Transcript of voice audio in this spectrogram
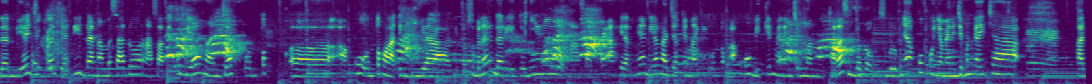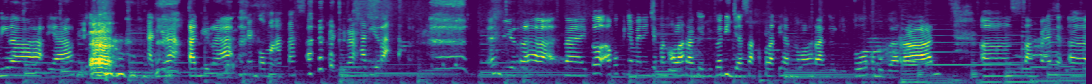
Dan dia juga jadi brand ambassador. Nah saat itu dia ngajak untuk eh, aku untuk ngelatih dia gitu. Sebenarnya dari itu dulu. Nah sampai akhirnya dia ngajakin lagi untuk aku bikin manajemen. Karena sebelum sebelumnya aku punya manajemen kayak Ca Oke. Kadira ya. Ah, Kadira. Kadira. Pakai koma atas. Kadira. Kadira. Kadira. Nah itu aku punya manajemen olahraga juga di jasa pelatihan olahraga gitu kebugaran. Eh, sampai eh,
